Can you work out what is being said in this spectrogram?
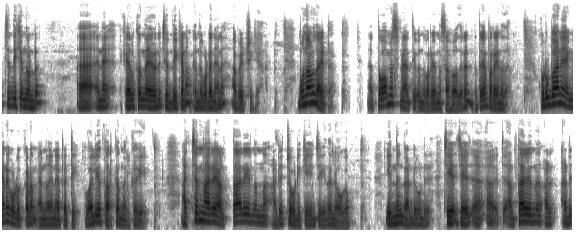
ചിന്തിക്കുന്നുണ്ട് എന്നെ കേൾക്കുന്ന ഏവരും ചിന്തിക്കണം എന്ന് കൂടെ ഞാൻ അപേക്ഷിക്കുകയാണ്. മൂന്നാമതായിട്ട് തോമസ് മാത്യു എന്ന് പറയുന്ന സഹോദരൻ അദ്ദേഹം പറയുന്നത് കുർബാന എങ്ങനെ കൊടുക്കണം എന്നതിനെപ്പറ്റി വലിയ തർക്കം നിൽക്കുകയും അച്ഛന്മാരെ അൾത്താരയിൽ നിന്ന് അടിച്ചോടിക്കുകയും ചെയ്യുന്ന ലോകം ഇന്നും കണ്ടുകൊണ്ട് അൾത്താരയിൽ നിന്ന് അടി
